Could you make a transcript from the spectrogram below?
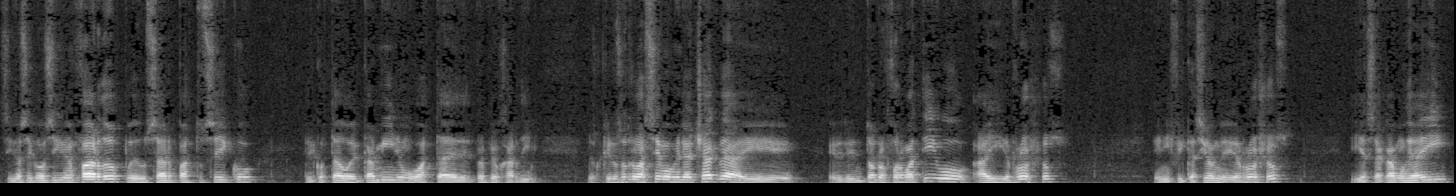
Si no se consiguen fardos, puede usar pasto seco del costado del camino o hasta del propio jardín. Lo que nosotros hacemos en la chacra, en el entorno formativo, hay rollos, enificación de rollos, y sacamos de ahí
